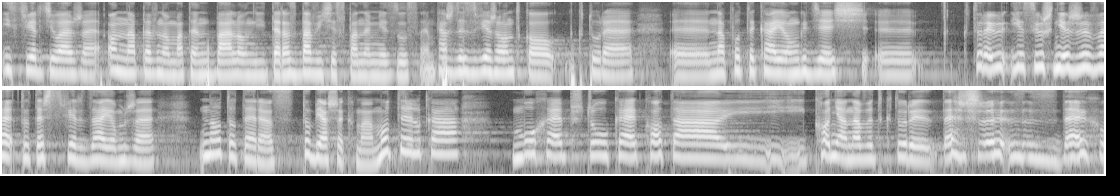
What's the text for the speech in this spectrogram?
i stwierdziła, że on na pewno ma ten balon i teraz bawi się z Panem Jezusem. Każde zwierzątko, które y, napotykają gdzieś, y, które jest już nieżywe, to też stwierdzają, że no to teraz Tobiaszek ma motylka, muchę, pszczółkę, kota i, i konia nawet, który też zdechł.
